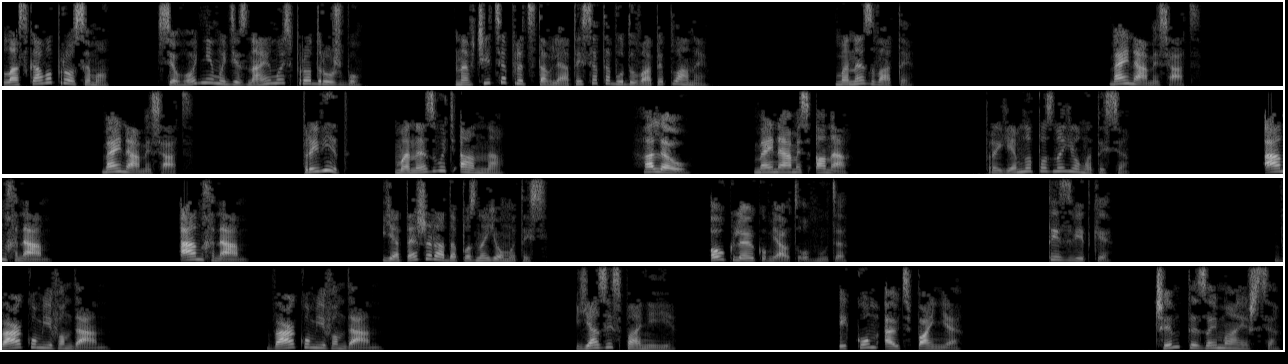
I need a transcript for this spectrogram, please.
Ласкаво просимо. Сьогодні ми дізнаємось про дружбу. Навчіться представлятися та будувати плани. Мене звати. Mijn naam is Haat. Mijn naam is Haat. Привіт! Мене звуть Анна. Hallo. Mijn naam is Anna. Приємно познайомитися. Aangenaam. Aangenaam. Я теж рада познайомитись. Ook leuk om jou te ontmoeten. Ти звідки? Waar kom je vandaan? Waar kom je vandaan? Я з Іспанії. Ik kom uit Spanje. Чим ти займаєшся?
